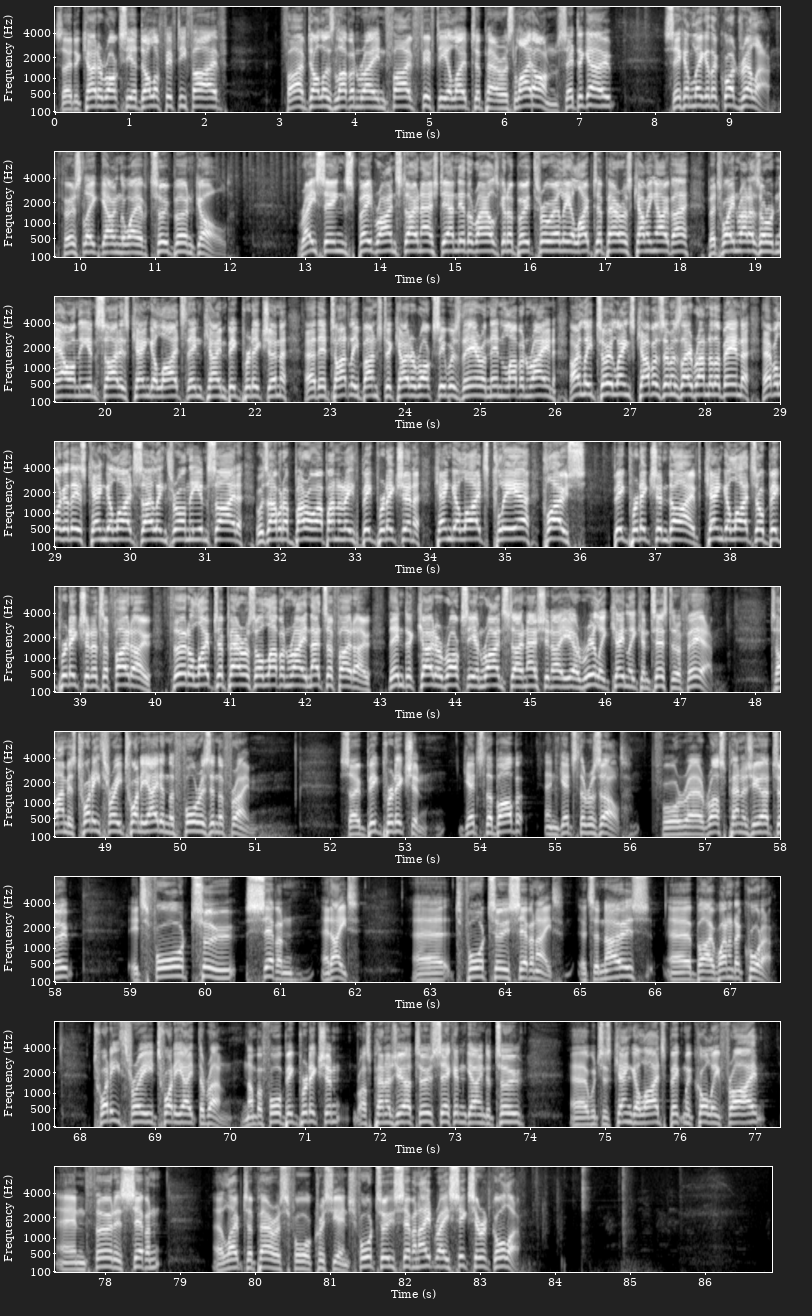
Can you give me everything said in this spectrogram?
So Dakota Roxy, $1.55. $5 Love and Rain, 550 Elope to Paris. Light on, set to go. Second leg of the quadrella. First leg going the way of two burnt gold. Racing, speed rhinestone ash down near the rails, going to boot through early. Elope to Paris coming over. Between runners are now on the inside is Kanga Lights. Then came Big Prediction. Uh, they're tightly bunched. Dakota Roxy was there, and then Love and Rain. Only two lengths covers them as they run to the bend. Have a look at this. Kanga Lights sailing through on the inside. It was able to burrow up underneath Big Prediction. Kanga Lights clear, close. Big prediction dived. Kanga Lights or Big Prediction. It's a photo. Third Elope to Paris or Love and Rain. That's a photo. Then Dakota Roxy and Rhinestone Ash in a uh, really keenly contested affair. Time is 23.28 and the four is in the frame. So Big Prediction gets the bob and gets the result. For uh, Ross Panagiotto, it's 4, 2, 7 and 8. Uh, 4, 2, 7, 8. It's a nose uh, by one and a quarter. 23 28 the run. Number four, big prediction. Ross Panagiotto, second, going to two, uh, which is Kanga Lights, Beck McCauley Fry. And third is seven, Elope to Paris for Chris Yench. 4 2 7 8, race six here at Gawler.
